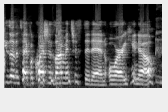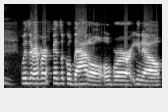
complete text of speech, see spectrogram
these are the type of questions I'm interested in. Or, you know, was there ever a physical battle over, you know,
